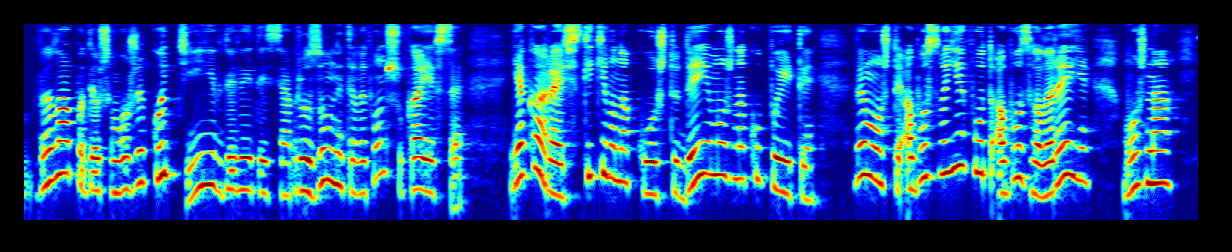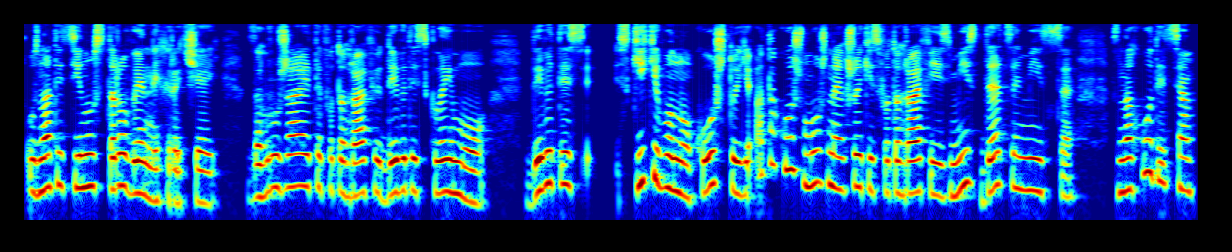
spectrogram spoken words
вела, подививши, може котів дивитися. Розумний телефон шукає все. Яка реч, скільки вона коштує, де її можна купити? Ви можете або своє фото, або з галереї можна узнати ціну старовинних речей. Загружаєте фотографію, дивитесь клеймо, дивитесь, скільки воно коштує, а також можна, якщо якісь фотографії з місць, де це місце знаходиться.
